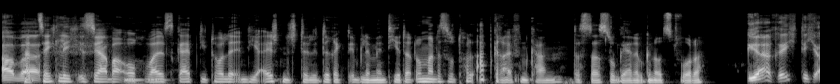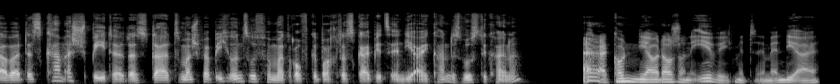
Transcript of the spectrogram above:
Aber Tatsächlich ist ja aber auch, weil Skype die tolle NDI-Schnittstelle direkt implementiert hat und man das so toll abgreifen kann, dass das so gerne genutzt wurde. Ja, richtig, aber das kam erst später. Das, da zum Beispiel habe ich unsere Firma draufgebracht, dass Skype jetzt NDI kann. Das wusste keiner. Ja, da konnten die aber doch schon ewig mit dem NDI.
